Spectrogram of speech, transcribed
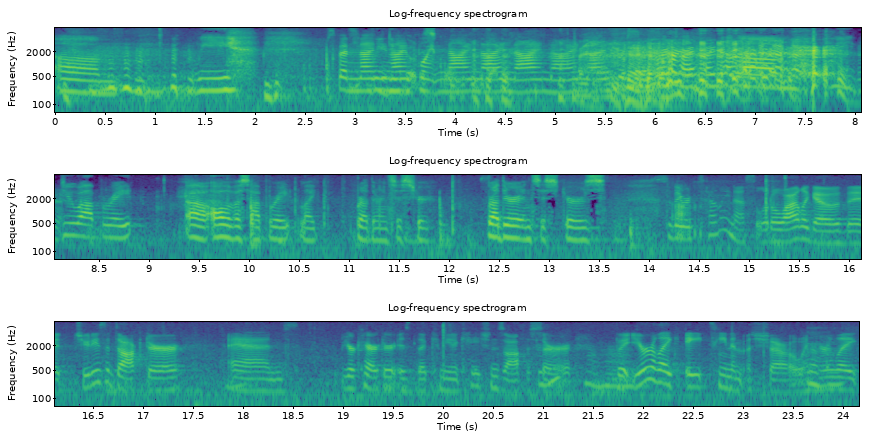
Um, we spend We do go to 99.99999% of our time together we do operate. Uh, all of us operate like brother and sister, brother and sisters. So they were telling us a little while ago that Judy's a doctor and your character is the communications officer, mm-hmm. Mm-hmm. but you're like 18 in the show and you're mm-hmm. like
